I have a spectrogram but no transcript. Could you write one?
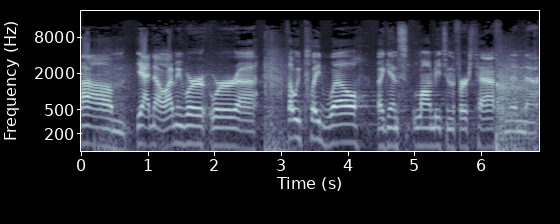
Um, yeah, no, I mean we're we're. Uh, I thought we played well against Long Beach in the first half, and then uh,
